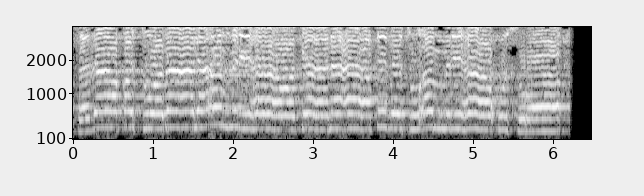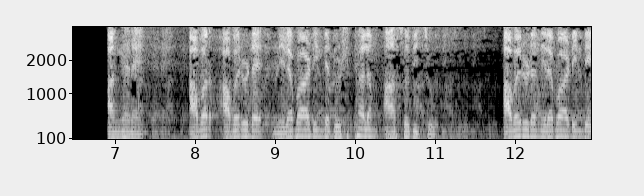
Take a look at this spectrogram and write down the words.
فذاقت وبال أمرها وكان عاقبة أمرها خسرا അങ്ങനെ അവർ അവരുടെ നിലപാടിന്റെ ദുഷ്ഫലം ആസ്വദിച്ചു അവരുടെ നിലപാടിന്റെ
